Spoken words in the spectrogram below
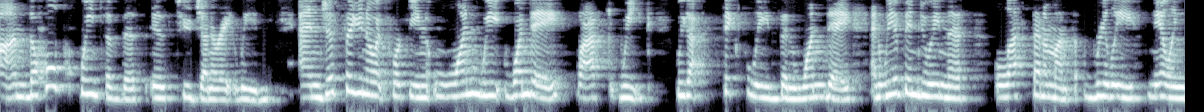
um, the whole point of this is to generate leads. And just so you know, it's working one week, one day last week. We got six leads in one day and we have been doing this less than a month really nailing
